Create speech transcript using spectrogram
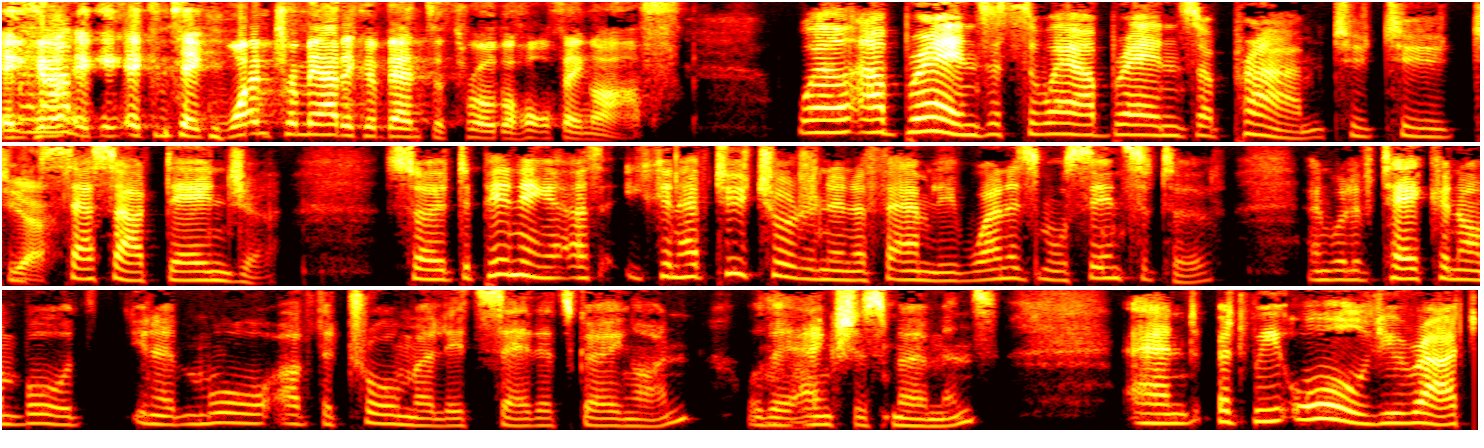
It, can, it, it can take one traumatic event to throw the whole thing off. Well, our brains, it's the way our brains are primed to to to Yeah. suss out danger. So depending as you can have two children in a family, one is more sensitive and will have taken on board, you know, more of the trauma, let's say, that's going on, or the Mhm. anxious moments. And but we all, you're right,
